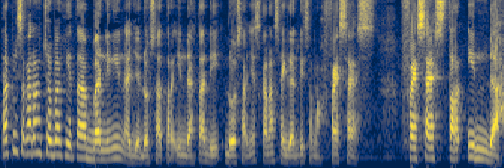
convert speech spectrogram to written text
Tapi sekarang coba kita bandingin aja dosa terindah tadi, dosanya sekarang saya ganti sama feses. Feses terindah.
